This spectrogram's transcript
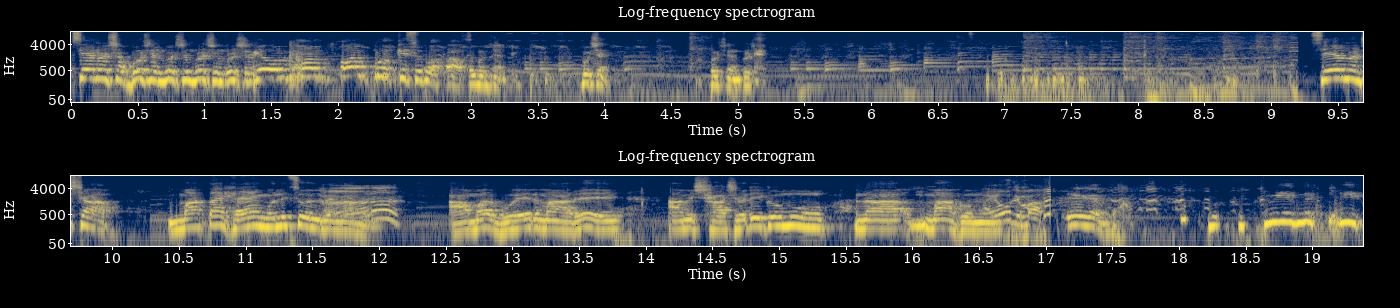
চেয়ারম্যান সাহেব চেয়ারম্যান হ্যাং হলে চলবে না। আমার বইয়ের মা রে আমি শাশুড়ি কমু না মা কমু তুই কি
